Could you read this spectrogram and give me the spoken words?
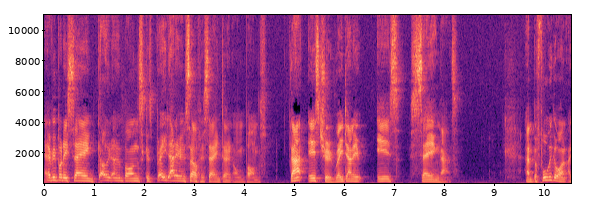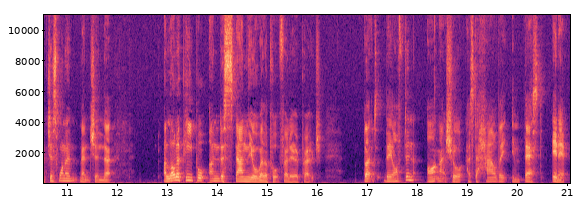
Everybody's saying don't own bonds because Ray Dalio himself is saying don't own bonds. That is true. Ray Dalio is saying that. And before we go on, I just want to mention that a lot of people understand the all weather portfolio approach, but they often aren't that sure as to how they invest in it.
